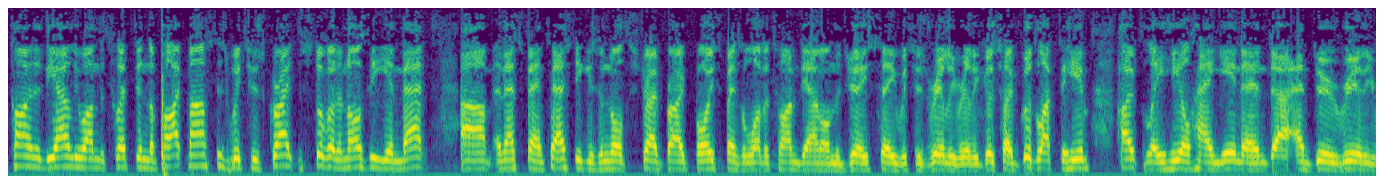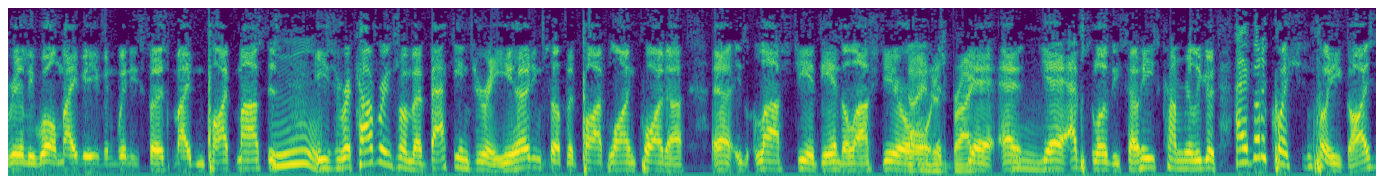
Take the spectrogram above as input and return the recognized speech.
kind of the only one that's left in the Pipe Masters, which is great. We've still got an Aussie in that, um, and that's fantastic. He's a North Stradbroke boy, spends a lot of time down on the GC, which is really, really good. So good luck to him. Hopefully he'll hang in and uh, and do really, really well. Maybe even win his first maiden Pipe Masters. He's recovering from a back injury. He hurt himself at Pipeline quite a uh, last year, at the end of last year, or Dangerous break. yeah, and, yeah, absolutely. So he's come really good. Hey, I've got a question for you guys.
